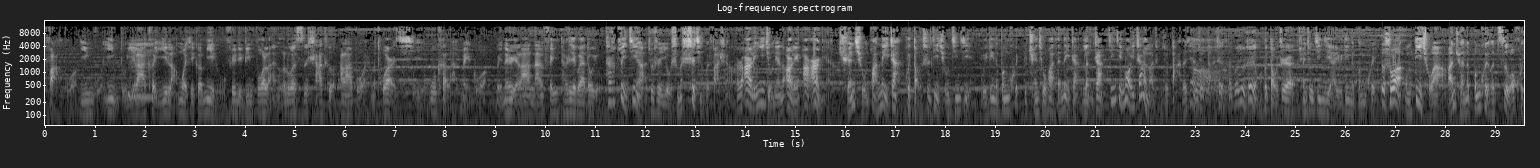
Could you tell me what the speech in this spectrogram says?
法国、英国、印度、伊拉克、伊朗、墨西哥、秘鲁、菲律宾、波兰、俄罗斯、沙特、阿拉伯、什么土耳其、乌克兰、美国、委内瑞拉、南非，他说这些国家都有。他说最近啊，就是有什么事情会发生啊？他说二零一九年到二零二二年，全球化内战会导致地球经济有一定的崩溃。就全球化在内战、冷战、经济贸易战嘛，这不就打的现在就打这个。他说就这个嘛，会导致全球经济啊有一定的崩溃。就说啊我们地球啊完全的崩溃和自我毁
